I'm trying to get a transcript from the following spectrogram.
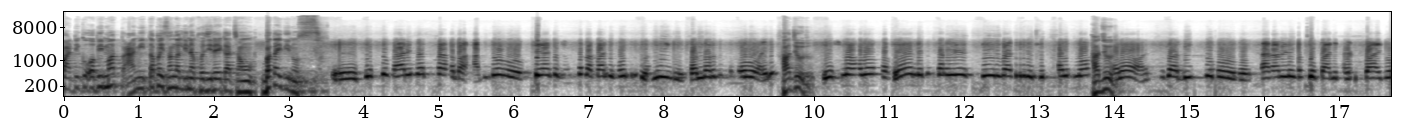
पार्टीको अभिमत हामी तपाईँसँग लिन खोजिरहेका छौँ। बताइदिनुहोस्। बारेमा त अब हाम्रो त्यहाँको जनतालाई पानी खुवाउने भन्ने सन्दर्भ हो होइन हजुर त्यसमा अब त्यहाँ नेपाल काङ्ग्रेस म हजुर। अब हस्पिटल बिचको कारणले त्यो पानी खान पाएको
